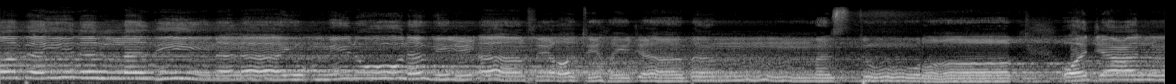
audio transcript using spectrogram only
وبين الذين لا يؤمنون بالآخرة حجابا مستورا. وجعلنا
